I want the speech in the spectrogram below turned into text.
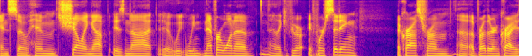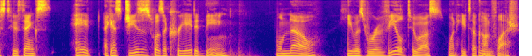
And so him showing up is not we, we never want to like if you're if we're sitting across from a brother in Christ who thinks, "Hey, I guess Jesus was a created being." Well, no, he was revealed to us when he took mm. on flesh,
